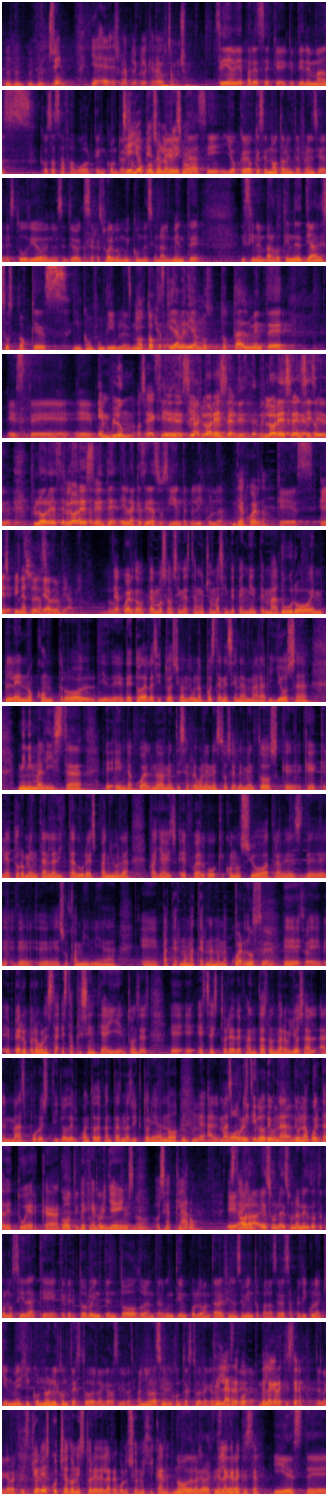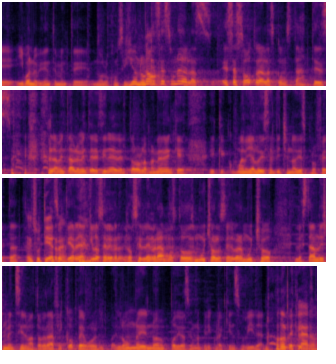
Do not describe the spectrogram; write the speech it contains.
¿Sí? Y es una película que me gusta mucho. Sí, a mí me parece que, tiene más cosas a favor que en contra. Sí, yo pienso lo mismo. Sí, yo creo que se nota la interferencia del estudio en el sentido de que se resuelve muy convencionalmente. Y sin embargo, tiene ya esos toques inconfundibles, ¿no? toques que ya veríamos totalmente este eh, en bloom o sea sí, eh, sí florecen florecen sí sí florecen, florecen. en la que sería su siguiente película de acuerdo que es el espinazo, del diablo de acuerdo, vemos a un cineasta mucho más independiente, maduro, en pleno control de, toda la situación, de una puesta en escena maravillosa, minimalista, eh, en la cual nuevamente se reúnen estos elementos que, le atormentan la dictadura española. Vaya, eh, fue algo que conoció a través de, su familia eh, paterno, materna, no me acuerdo. No sé. pero, pero bueno, está, está presente ahí. Entonces, esta historia de fantasmas maravillosa al más puro estilo del cuento de fantasmas victorianos al más puro estilo de una, de una vuelta de tuerca de Henry James. O sea, claro. Eh, ahora, es, es una anécdota conocida que, que, Del Toro intentó durante algún tiempo levantar el financiamiento para hacer esa película aquí en México, no en el contexto de la Guerra Civil Española, sino en el contexto de la Guerra de la De la Guerra Cristera. De la Guerra Cristera. Yo había escuchado una historia de la Revolución Mexicana. No, de la Guerra Cristera. De la Guerra Cristera. Y, este, y bueno, evidentemente no lo consiguió, ¿no? Esa es una de las, esa es otra de las constantes, lamentablemente, del cine Del Toro, la manera en que, que, bueno, ya lo dice el dicho, nadie es profeta. En su tierra. En su tierra, y aquí lo, lo celebramos todos mucho, lo celebra mucho el establishment cinematográfico, pero el, hombre no podido hacer una película aquí en su vida, ¿no? claro.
